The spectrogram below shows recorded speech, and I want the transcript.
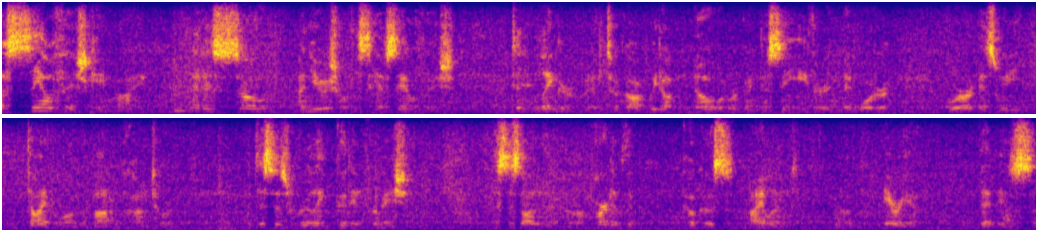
a sailfish came by. That is so unusual to see a sailfish. It didn't linger, but it took off. We don't know what we're going to see, either in midwater or as we dive along the bottom contour. But this is really good information. This is on a part of the Cocos Island uh, area that is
